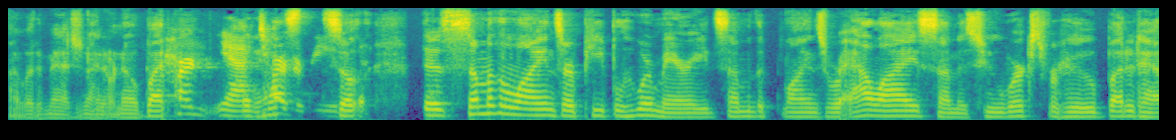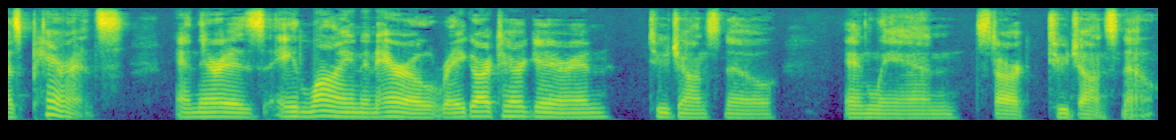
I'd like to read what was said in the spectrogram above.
I would imagine. I don't know, but hard yeah it it's hard to read. so there's some of the lines are people who are married, some of the lines were allies, some is who works for who, but it has parents, and there is a line, an arrow, Rhaegar Targaryen to Jon Snow, and Lyanna Stark to Jon Snow.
